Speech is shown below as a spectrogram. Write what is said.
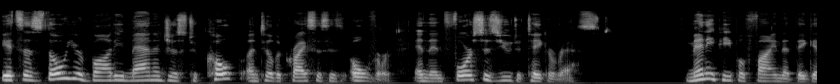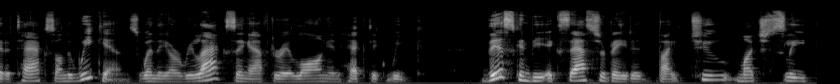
It's as though your body manages to cope until the crisis is over and then forces you to take a rest. Many people find that they get attacks on the weekends when they are relaxing after a long and hectic week. This can be exacerbated by too much sleep,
